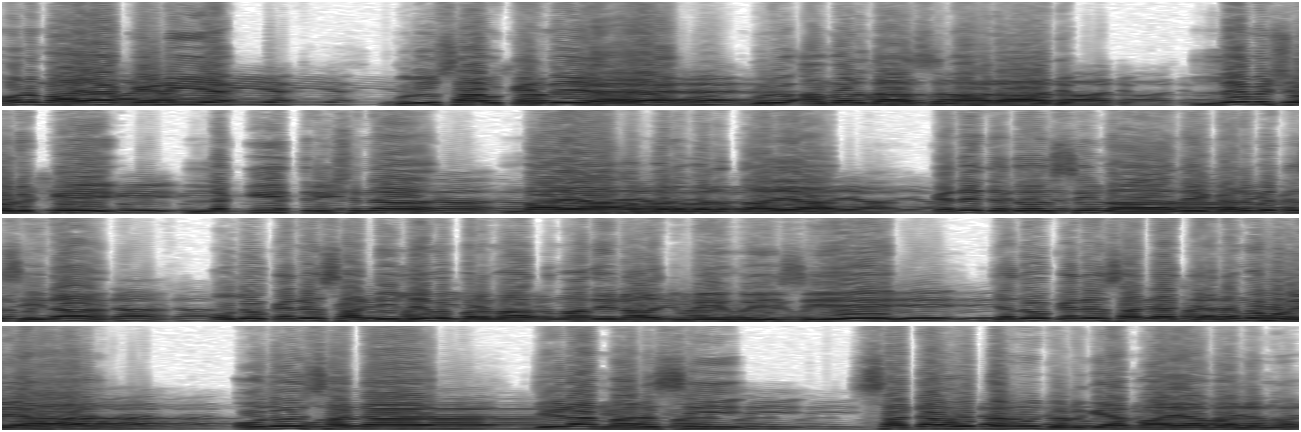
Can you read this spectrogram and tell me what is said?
ਹੁਣ ਮਾਇਆ ਕਿਹੜੀ ਹੈ? ਗੁਰੂ ਸਾਹਿਬ ਕਹਿੰਦੇ ਆ ਗੁਰੂ ਅਮਰਦਾਸ ਮਹਾਰਾਜ ਲਿਵ ਛੁੜ ਕੇ ਲੱਗੀ ਤ੍ਰਿਸ਼ਨਾ ਮਾਇਆ ਅਮਰ ਵਰਤਾਇਆ। ਕਹਿੰਦੇ ਜਦੋਂ ਅਸੀਂ ਮਾਂ ਦੇ ਗਰਭ 'ਚ ਸੀ ਨਾ ਉਦੋਂ ਕਹਿੰਦੇ ਸਾਡੀ ਲਿਵ ਪਰਮਾਤਮਾ ਦੇ ਨਾਲ ਜੁੜੀ ਹੋਈ ਸੀ। ਜਦੋਂ ਕਹਿੰਦੇ ਸਾਡਾ ਜਨਮ ਹੋਇਆ ਉਦੋਂ ਸਾਡਾ ਜਿਹੜਾ ਮਨ ਸੀ ਸਾਡਾ ਉਧਰ ਨੂੰ ਜੁੜ ਗਿਆ ਮਾਇਆ ਵੱਲ ਨੂੰ।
